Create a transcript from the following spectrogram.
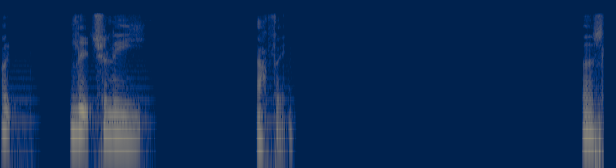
Like literally nothing. First,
